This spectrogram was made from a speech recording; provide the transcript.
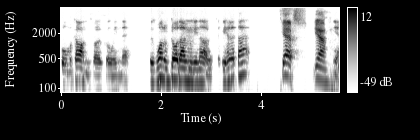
Paul McCartney's vocal in there. There's one of God only knows. Have you heard that? yes. Yeah. Yeah.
